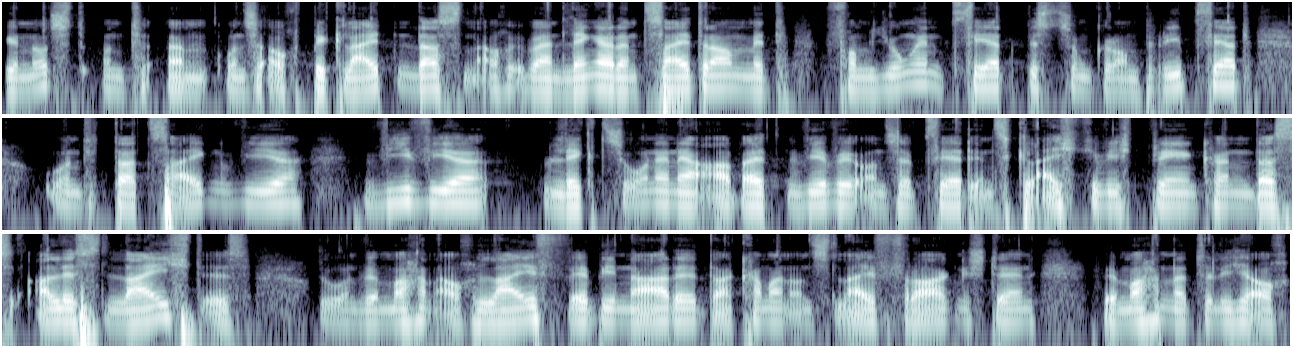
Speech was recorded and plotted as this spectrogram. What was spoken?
genutzt und ähm, uns auch begleiten lassen, auch über einen längeren Zeitraum mit vom jungen Pferd bis zum Grand Prix Pferd. Und da zeigen wir, wie wir Lektionen erarbeiten, wie wir unser Pferd ins Gleichgewicht bringen können, dass alles leicht ist. Und wir machen auch Live-Webinare, da kann man uns Live-Fragen stellen. Wir machen natürlich auch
